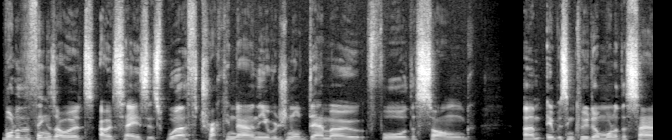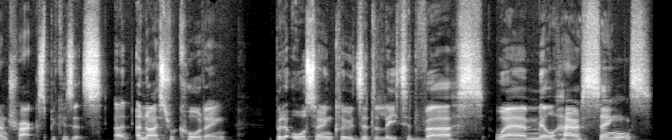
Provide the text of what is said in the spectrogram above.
One of the things I would I would say is it's worth tracking down the original demo for the song. Um, it was included on one of the soundtracks because it's a, a nice recording, but it also includes a deleted verse where Milhouse sings,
